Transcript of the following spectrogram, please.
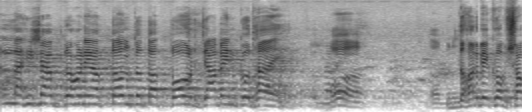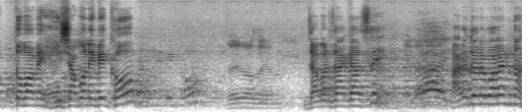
আল্লাহ হিসাব গ্রহণে অত্যন্ত তৎপর, যাবেন কোথায়? ধরবে খুব শক্তভাবে, হিসাবও নেবে খুব। যাবার জায়গা আছে? আরে জোরে বলেন না।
